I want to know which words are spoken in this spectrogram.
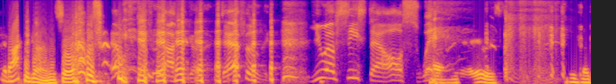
An octagon. So I was, That was definitely octagon. Definitely. UFC style, all sweaty. it was, it was like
